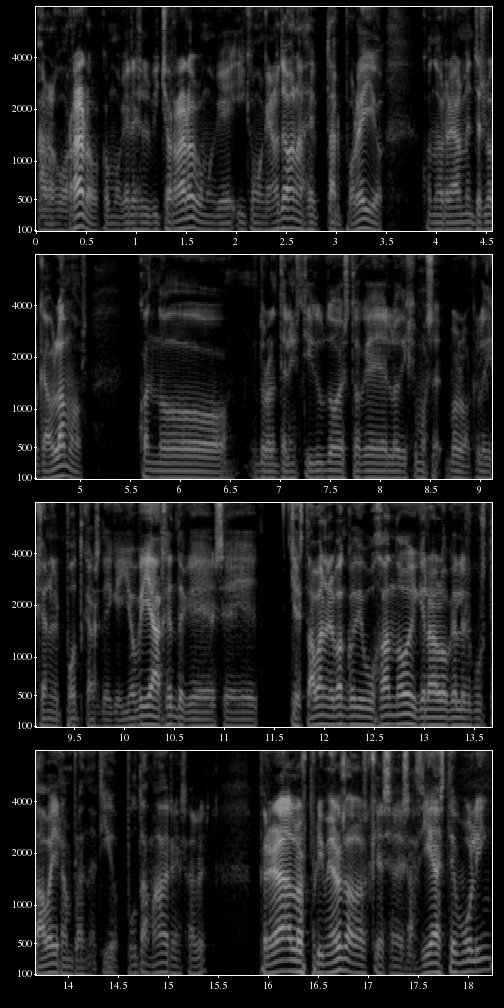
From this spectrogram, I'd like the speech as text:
algo raro, como que eres el bicho raro, como que y como que no te van a aceptar por ello, cuando realmente es lo que hablamos. Cuando durante el instituto esto que lo dijimos, bueno, que lo dije en el podcast de que yo veía gente que se que estaba en el banco dibujando y que era lo que les gustaba y era en plan de, tío, puta madre, ¿sabes? Pero eran los primeros a los que se les hacía este bullying,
